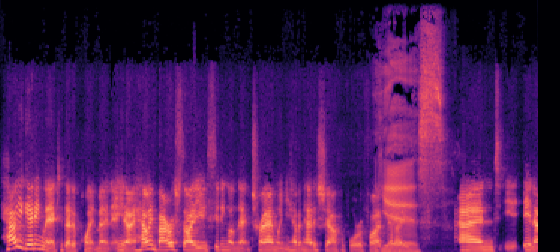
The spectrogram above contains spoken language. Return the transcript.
how are you getting there to that appointment? You know, how embarrassed are you sitting on that tram when you haven't had a shower for four or five days? Yes. And you know,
